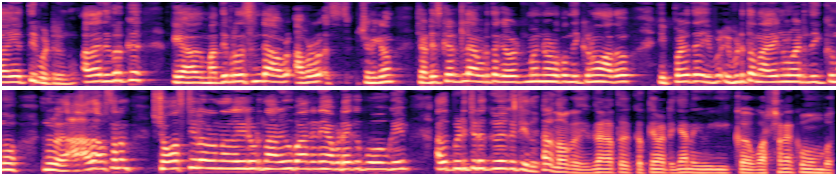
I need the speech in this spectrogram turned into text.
എത്തിപ്പെട്ടിരുന്നു. അതായത് ഇവർക്ക് മധ്യപ്രദേശിന്റെ അവ- ക്ഷമിക്കണം ഛത്തീസ്ഗഡിലെ അവിടുത്തെ ഗവൺമെന്റിനോടൊപ്പം നിൽക്കണോ? അതോ ഇപ്പോഴത്തെ ഇവ- ഇവിടുത്തെ നയങ്ങളുമായിട്ട് നിൽക്കണോ എന്നുള്ളത്. അത് അവസാനം ഷോ സ്റ്റീലർ എന്ന നിലയിലൂടെ അനൂപ് ആന്റണി അവിടേക്ക് പോവുകയും അത് പിടിച്ചെടുക്കുകയൊക്കെ ചെയ്തു. അത് നോക്ക് ഇതിനകത്ത് കൃത്യമായിട്ട് ഞാൻ ഈ വർഷങ്ങൾക്ക് മുമ്പ്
